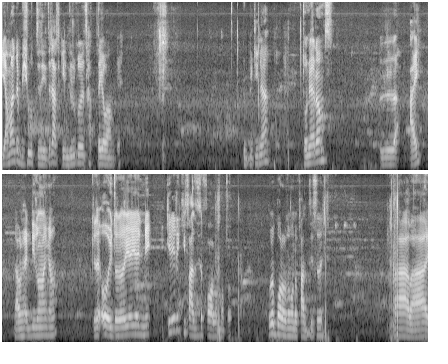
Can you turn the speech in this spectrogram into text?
ইয়ামানটা বেশি উঠতে দিতে আজকে ইনজুরি করে ছাড়তে হবে আমাকে। একটু পিটি না টনি অ্যাডামস আই রাউল হেড দিল না কেন? ওই তো, ওই ওই ওই এটা কি ফাঁস দিছে? ফল মতো। পুরো বড় মতো ফাঁস দিছে ভাই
